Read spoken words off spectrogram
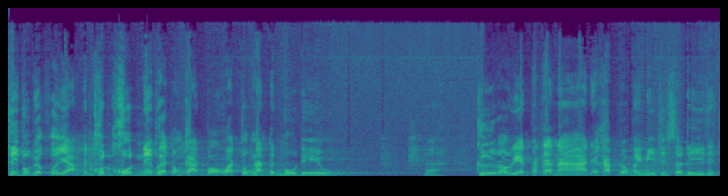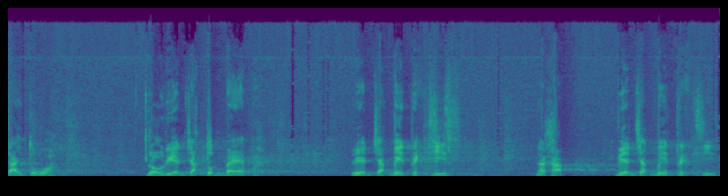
ที่ผมยกตัวอย่างเป็นคนๆเนี่ยเพื่อต้องการบอกว่าตรงนั้นเป็นโมเดลนะคือเราเรียนพัฒนาเนี่ยครับ เราไม่มีทฤษฎีที่ตายตัว เราเรียนจากต้นแบบ เรียนจากเบส practice นะครับ เรียนจากเบส practice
